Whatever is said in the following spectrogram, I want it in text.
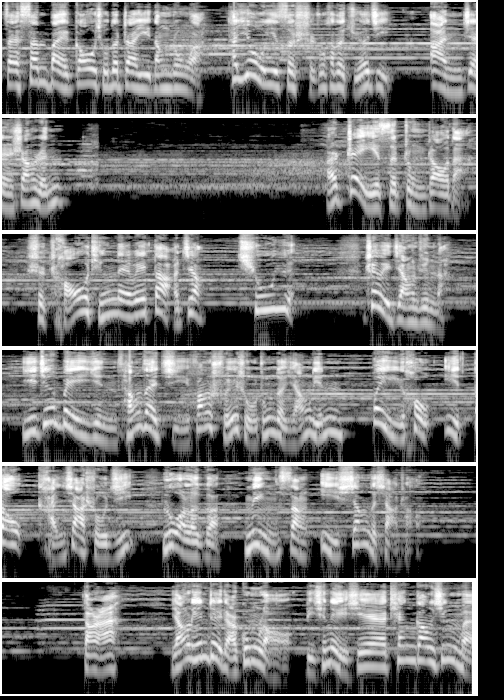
在三拜高俅的战役当中啊，他又一次使出他的绝技——暗箭伤人。而这一次中招的是朝廷那位大将秋月。这位将军呢，已经被隐藏在己方水手中的杨林背后一刀砍下首级，落了个命丧异乡的下场。当然，杨林这点功劳比起那些天罡星们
